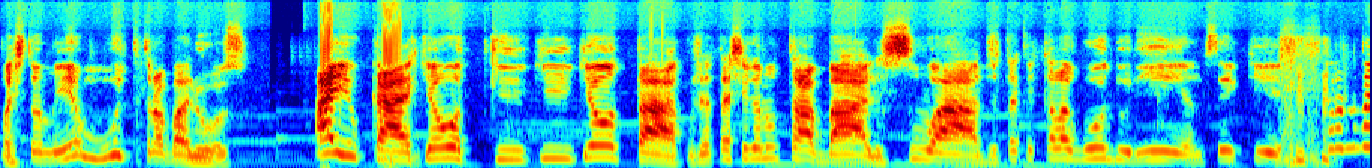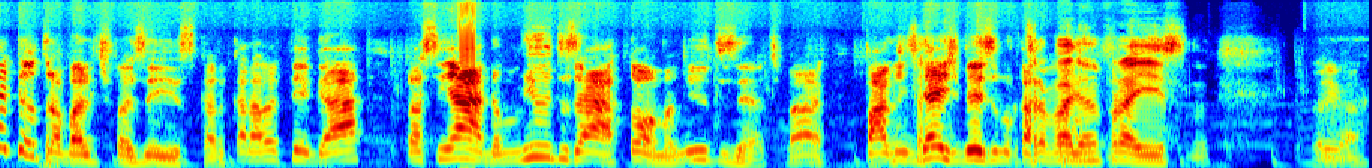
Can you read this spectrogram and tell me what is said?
mas também é muito trabalhoso. Aí o cara que é, o, que, que, que é otaku, já tá chegando no trabalho, suado, já tá com aquela gordurinha, não sei o quê. O cara não vai ter o trabalho de fazer isso, cara. O cara vai pegar, falar assim, ah, 1.200, ah, toma, 1.200, vai, paga em 10 vezes no cartão. Trabalhando pra isso, né? Tá ligado?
